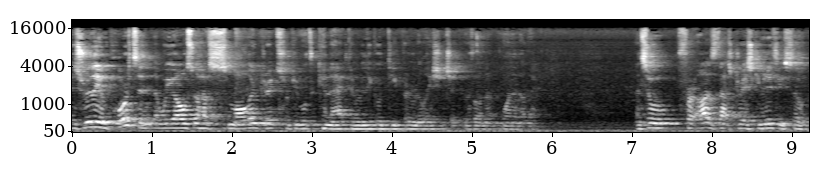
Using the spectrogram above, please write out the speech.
it's really important that we also have smaller groups for people to connect and really go deeper in relationship with one another. And so for us, that's Grace Community. So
